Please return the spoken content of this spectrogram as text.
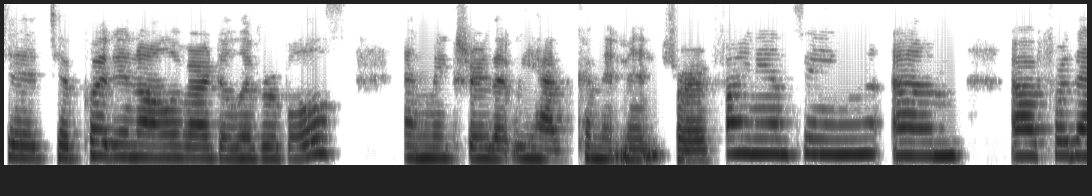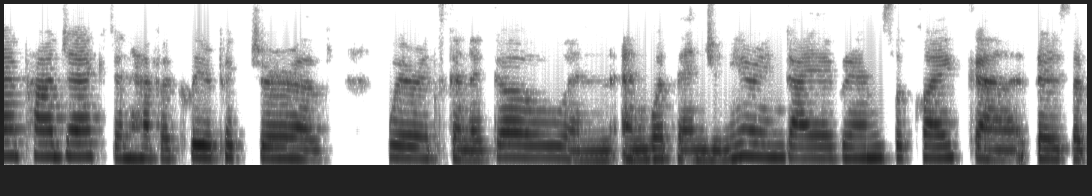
to to put in all of our deliverables and make sure that we have commitment for financing um, uh, for that project and have a clear picture of where it's going to go and, and what the engineering diagrams look like. Uh, there's a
